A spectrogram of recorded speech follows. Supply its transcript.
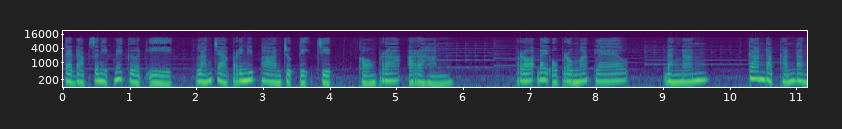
แต่ดับสนิทไม่เกิดอีก หลังจากปรินิพพานจุติจิตของพระอรหันต์เพราะได้อบรมมรรคแล้ว ดังนั้น การดับขันดัง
